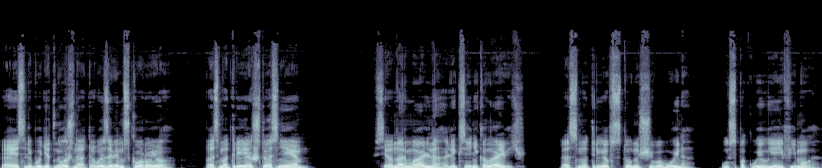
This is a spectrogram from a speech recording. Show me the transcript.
А если будет нужно, то вызовем скорую. Посмотри, что с ним. Все нормально, Алексей Николаевич. Осмотрев стонущего воина, успокоил я Ефимова.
